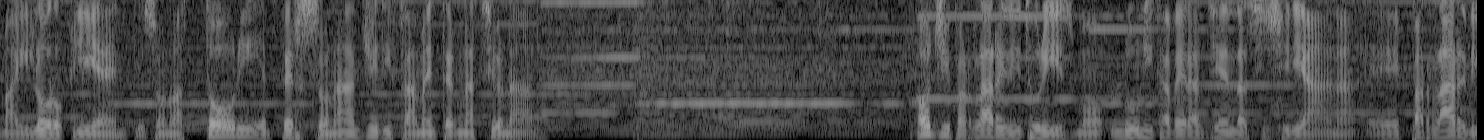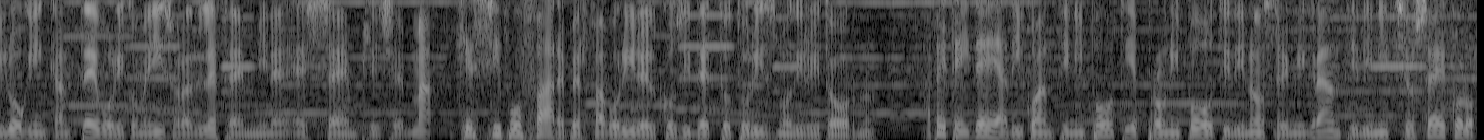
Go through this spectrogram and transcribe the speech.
ma i loro clienti sono attori e personaggi di fama internazionale. Oggi parlare di turismo, l'unica vera azienda siciliana, e parlare di luoghi incantevoli come Isola delle Femmine è semplice, ma che si può fare per favorire il cosiddetto turismo di ritorno? Avete idea di quanti nipoti e pronipoti di nostri emigranti di inizio secolo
